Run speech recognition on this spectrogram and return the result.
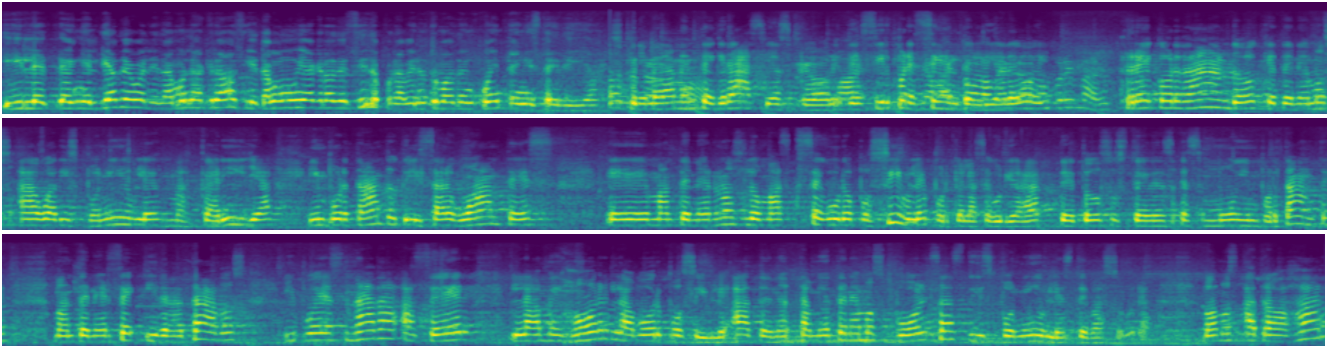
y en el día de hoy le damos las gracias y estamos muy agradecidos por habernos tomado en cuenta en este día. Primeramente, gracias por decir presente el día de hoy, recordando que tenemos agua disponible, mascarilla, importante utilizar guantes, eh, mantenernos lo más seguro posible, porque la seguridad de todos ustedes es muy importante, mantenerse hidratados y pues nada, hacer la mejor labor posible. Ah, también tenemos bolsas disponibles de basura. Vamos a trabajar,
